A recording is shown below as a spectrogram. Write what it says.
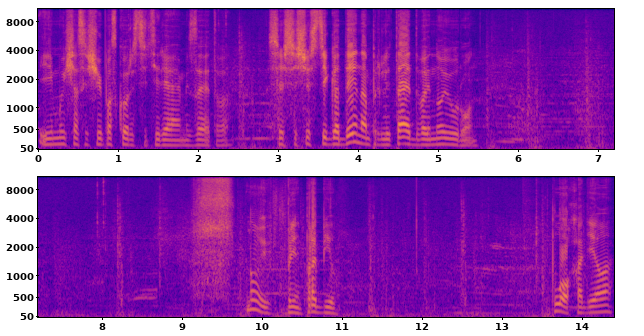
И мы сейчас еще и по скорости теряем из-за этого. Сейчас еще стегоде нам прилетает двойной урон. Ну и, блин, пробил. Плохо дело.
